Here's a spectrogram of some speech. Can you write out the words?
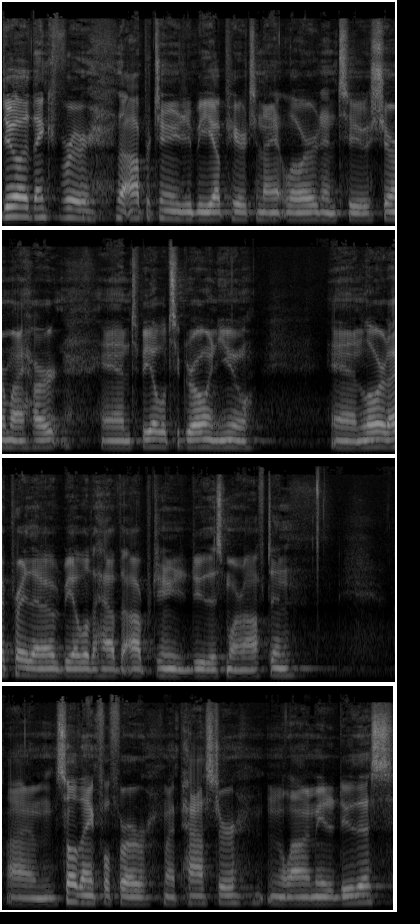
Dear Lord, thank you for the opportunity to be up here tonight, Lord, and to share my heart and to be able to grow in you. And Lord, I pray that I would be able to have the opportunity to do this more often. I'm so thankful for my pastor and allowing me to do this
